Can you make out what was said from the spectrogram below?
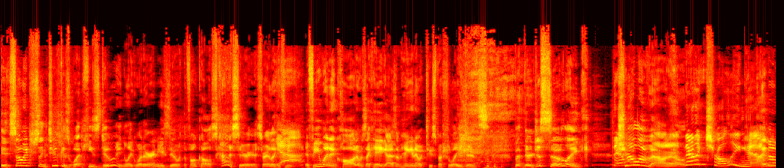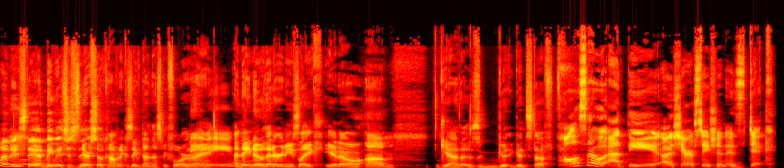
It's so interesting too because what he's doing, like what Ernie's doing with the phone call, is kind of serious, right? Like Yeah. if, he, if he went and called and was like, "Hey guys, I'm hanging out with two special agents," but they're just so like They're chill about it. They're like trolling him. I don't understand. Maybe it's just they're so confident because they've done this before, Maybe. right? And they know that Ernie's like, you know, um, yeah, that is good, good stuff. Also at the uh, sheriff station is Dick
